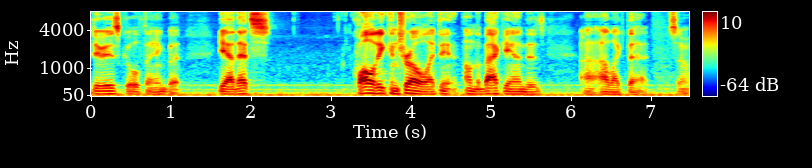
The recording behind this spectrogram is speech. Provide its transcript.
do his cool thing. But yeah, that's quality control at the on the back end is I I like that. So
